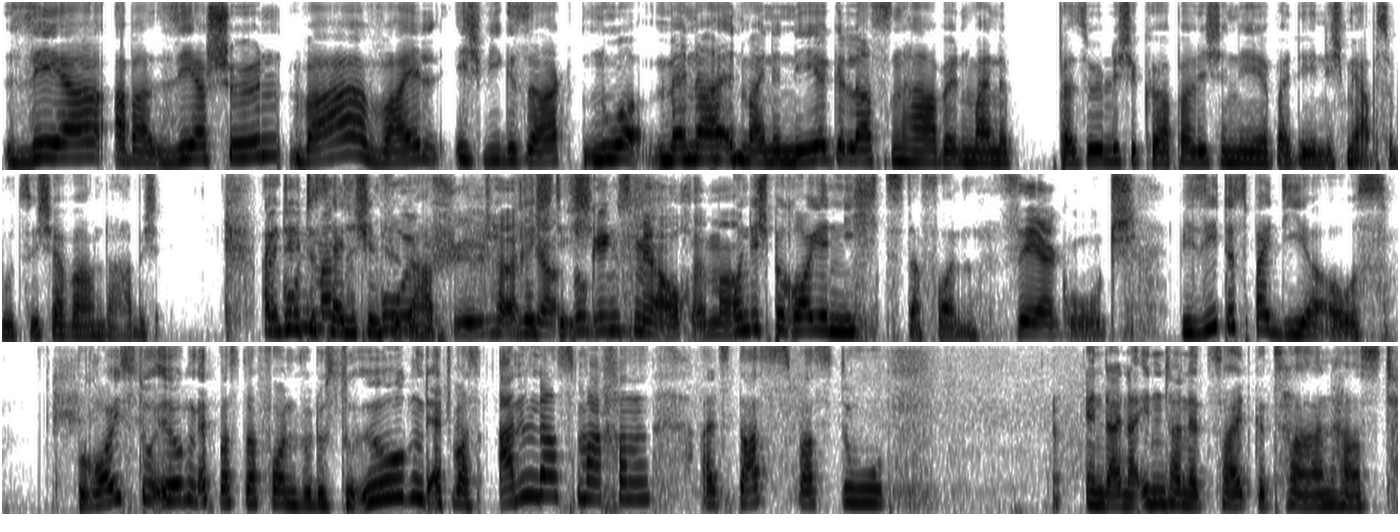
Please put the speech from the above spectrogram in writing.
sehr, aber sehr schön war, weil ich, wie gesagt, nur Männer in meine Nähe gelassen habe, in meine persönliche körperliche Nähe, bei denen ich mir absolut sicher war und da habe ich ein bei gutes Händchen für gehabt. Hat. Richtig. Ja, so ging es mir auch immer. Und ich bereue nichts davon. Sehr gut. Wie sieht es bei dir aus? Bereust du irgendetwas davon? Würdest du irgendetwas anders machen als das, was du in deiner Internetzeit getan hast?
